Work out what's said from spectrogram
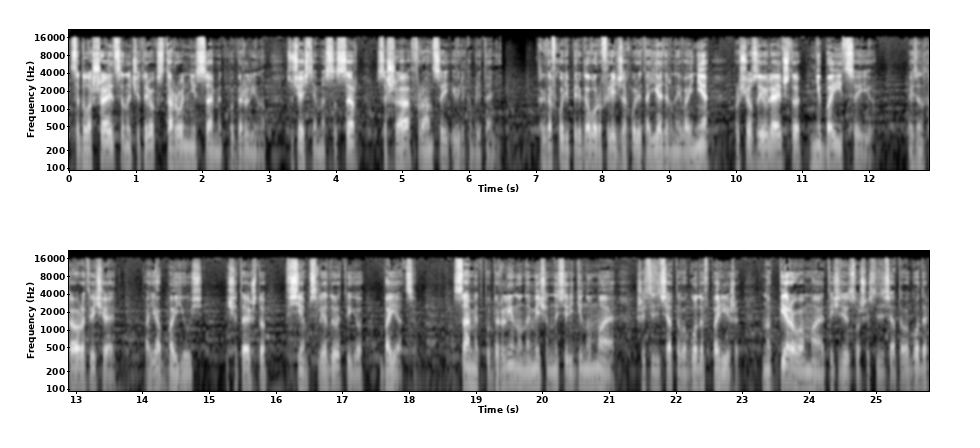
соглашается на четырехсторонний саммит по Берлину с участием СССР, США, Франции и Великобритании. Когда в ходе переговоров речь заходит о ядерной войне, Хрущев заявляет, что не боится ее. Эйзенхауэр отвечает, а я боюсь и считаю, что всем следует ее бояться. Саммит по Берлину намечен на середину мая 60 -го года в Париже, но 1 мая 1960 года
